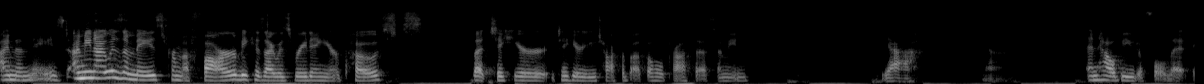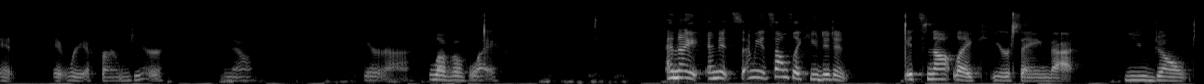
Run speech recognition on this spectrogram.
I'm amazed. I mean, I was amazed from afar because I was reading your posts, but to hear to hear you talk about the whole process, I mean, yeah, yeah, and how beautiful that it it reaffirmed your, you know, your uh, love of life. And I and it's I mean, it sounds like you didn't. It's not like you're saying that you don't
